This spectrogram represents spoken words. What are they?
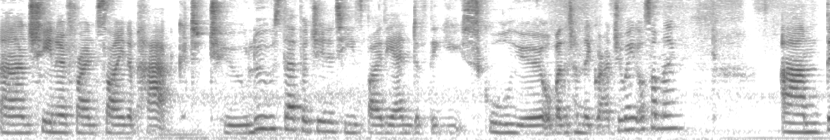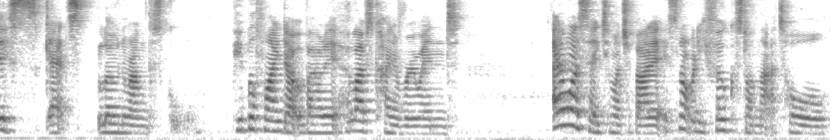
and she and her friend sign a pact to lose their virginities by the end of the school year or by the time they graduate or something. And this gets blown around the school people find out about it, her life's kind of ruined. I don't want to say too much about it, it's not really focused on that at all.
